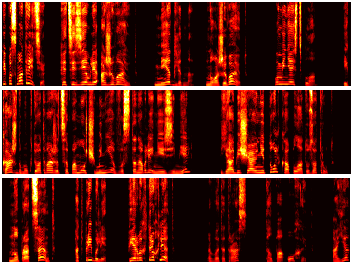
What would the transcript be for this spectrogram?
И посмотрите, эти земли оживают. Медленно, но оживают. У меня есть план. И каждому, кто отважится помочь мне в восстановлении земель, я обещаю не только оплату за труд, но процент от прибыли первых трех лет. В этот раз толпа охает, а я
